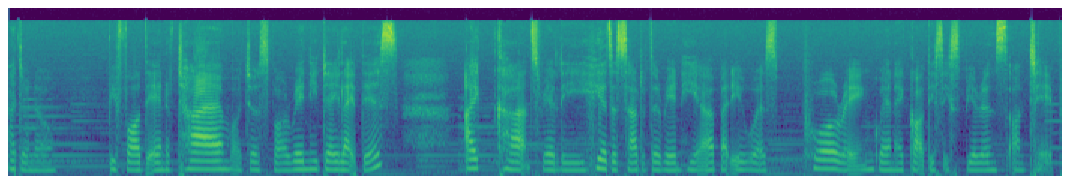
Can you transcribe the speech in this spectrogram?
I don't know, before the end of time or just for a rainy day like this. I can't really hear the sound of the rain here, but it was pouring when I got this experience on tape.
